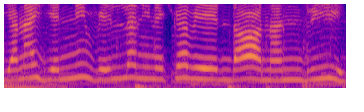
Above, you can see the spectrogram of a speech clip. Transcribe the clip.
என எண்ணி வெல்ல நினைக்க வேண்டா. நன்றி.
